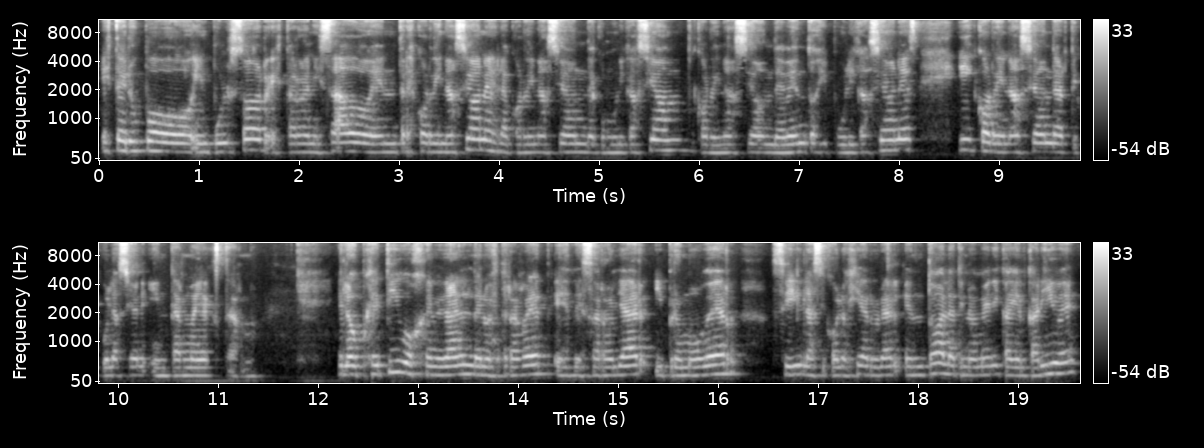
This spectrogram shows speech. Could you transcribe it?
Este grupo impulsor está organizado en tres coordinaciones, la coordinación de comunicación, coordinación de eventos y publicaciones y coordinación de articulación interna y externa. El objetivo general de nuestra red es desarrollar y promover ¿sí? la psicología rural en toda Latinoamérica y el Caribe,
